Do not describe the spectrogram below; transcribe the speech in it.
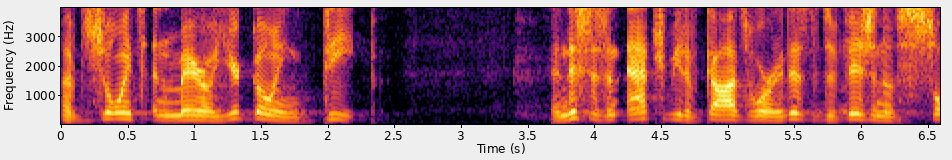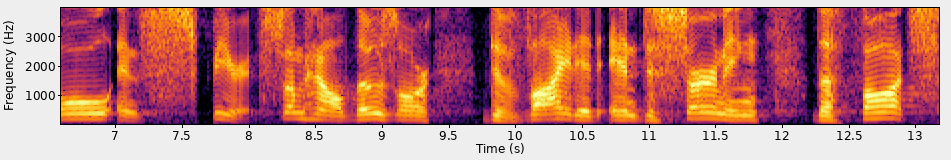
of joints and marrow, you're going deep. And this is an attribute of God's word. It is the division of soul and spirit. Somehow those are divided and discerning the thoughts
